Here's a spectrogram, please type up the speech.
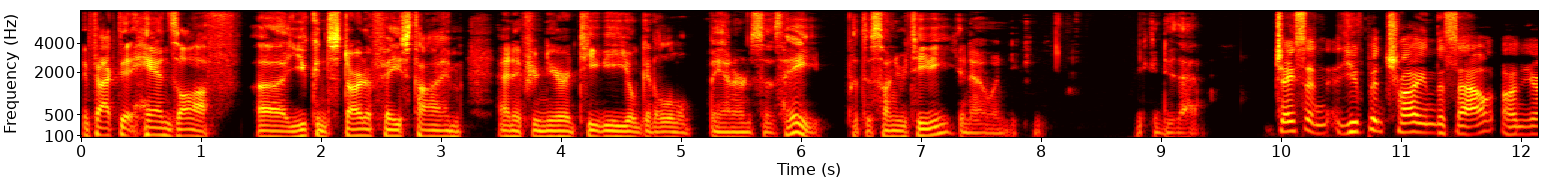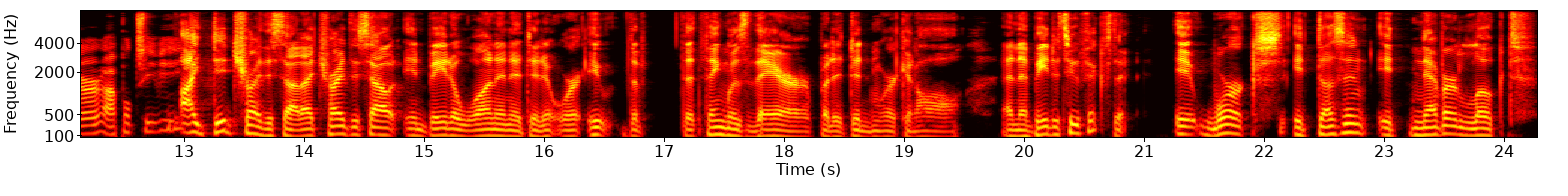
In fact, it hands off uh, you can start a FaceTime, and if you're near a TV, you'll get a little banner that says, "Hey, put this on your TV," you know, and you can you can do that. Jason, you've been trying this out on your Apple TV. I did try this out. I tried this out in beta one, and it didn't work. It, the the thing was there, but it didn't work at all. And then beta two fixed it. It works. It doesn't. It never looked.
